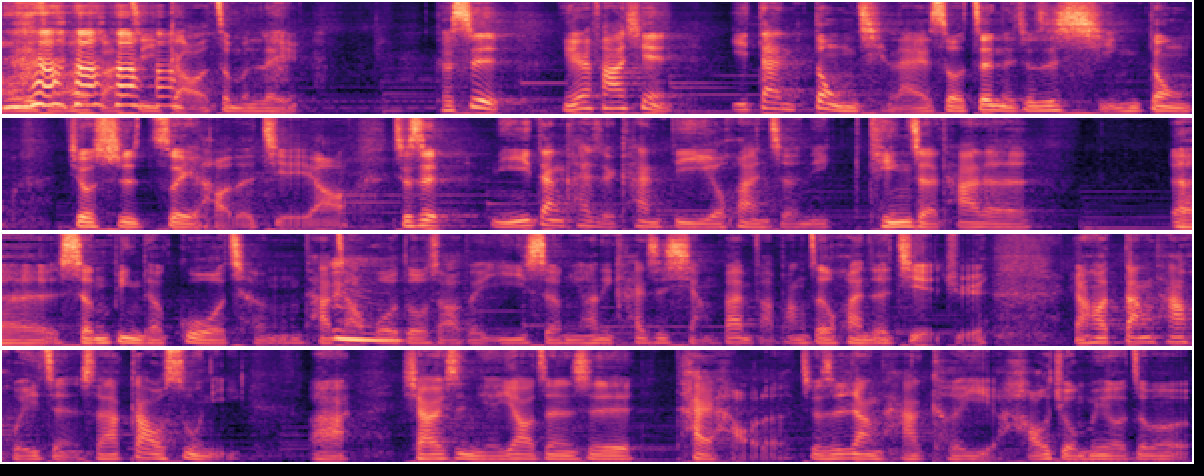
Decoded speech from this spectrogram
为什么要把自己搞得这么累？可是你会发现。一旦动起来的时候，真的就是行动，就是最好的解药。就是你一旦开始看第一个患者，你听着他的呃生病的过程，他找过多少的医生，然后你开始想办法帮这个患者解决。然后当他回诊的时候，他告诉你啊，萧医师，你的药真的是太好了，就是让他可以好久没有这么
